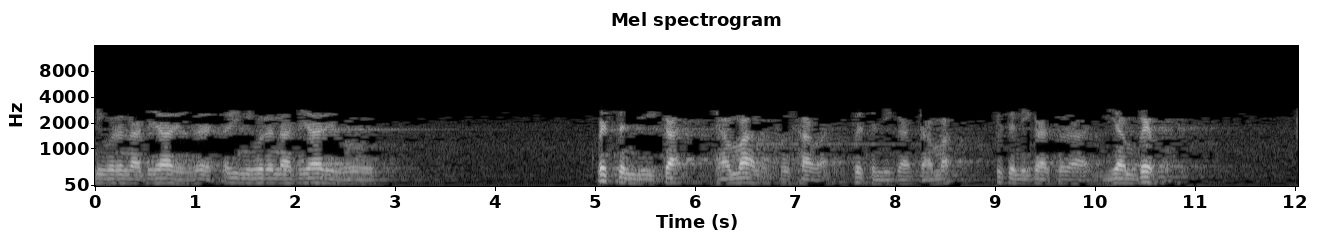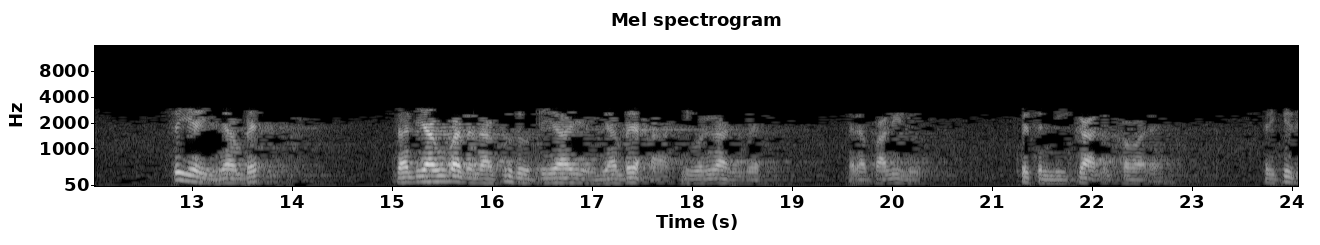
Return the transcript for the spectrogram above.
និဝရဏတရားတွေပဲအဲ့ဒီនិဝရဏတရားတွေကိုပစ္စနိကဓမ္မလို့ဆိုထားပါတယ်ပစ္စနိကဓမ္မပစ္စနိကဆိုတာယံဘက်ပေါ့စိတ်ရဲ့ဉာဏ်ပဲသံတရားဥပဒနာကုသိုလ်တရားရဲ့ဉာဏ်ပဲဟာဒီဝရဏတွေပဲအဲဒါပါဠိလို ပစ္စနိကလို့ခေါ်ပါတယ်အဲဒီပစ္စ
